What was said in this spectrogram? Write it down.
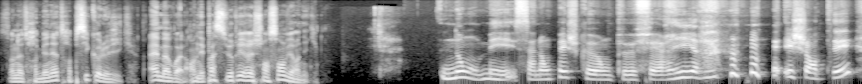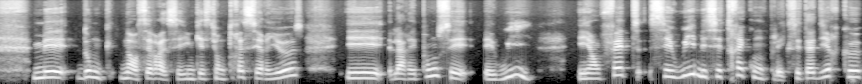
sur notre bien-être psychologique? Eh ben voilà, on n'est pas sur rire et chanson, Véronique. Non, mais ça n'empêche qu'on peut faire rire et chanter. Mais donc, non, c'est vrai, c'est une question très sérieuse. Et la réponse est, oui. Et en fait, c'est oui, mais c'est très complexe. C'est-à-dire que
